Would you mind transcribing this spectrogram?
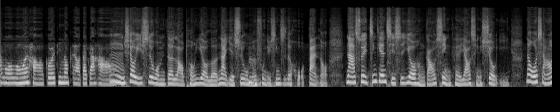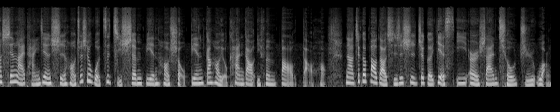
Hello，文伟好，各位听众朋友，大家好。嗯，秀仪是我们的老朋友了，那也是我们妇女新知的伙伴哦。那所以今天其实又很高兴可以邀请秀仪。那我想要先来谈一件事哈，就是我自己身边哈手边刚好有看到一份报道哈。那这个报道其实是这个 Yes 一二三求职网。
